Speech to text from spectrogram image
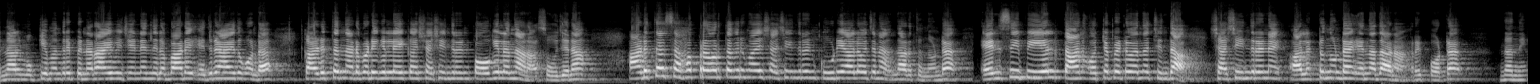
എന്നാൽ മുഖ്യമന്ത്രി പിണറായി വിജയന്റെ നിലപാട് എതിരായതുകൊണ്ട് കടുത്ത നടപടികളിലേക്ക് ശശീന്ദ്രൻ പോകില്ലെന്നാണ് സൂചന. അടുത്ത സഹപ്രവർത്തകരുമായി ശശീന്ദ്രൻ കൂടിയാലോചന നടത്തുന്നുണ്ട്. എൻ സി പിയിൽ താൻ ഒറ്റപ്പെട്ടുവെന്ന ചിന്ത ശശീന്ദ്രനെ അലട്ടുന്നുണ്ട് എന്നതാണ് റിപ്പോർട്ട്. നന്ദി.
